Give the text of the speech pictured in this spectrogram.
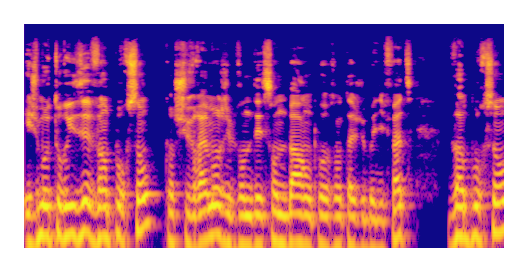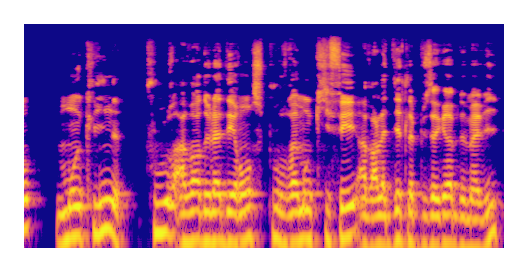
Et je m'autorisais 20% quand je suis vraiment, j'ai besoin de descendre bas en pourcentage de body fat, 20% moins clean pour avoir de l'adhérence, pour vraiment kiffer, avoir la diète la plus agréable de ma vie.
